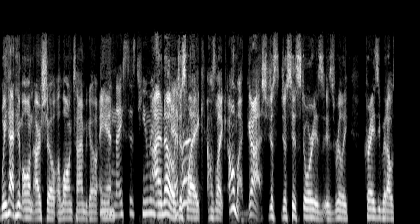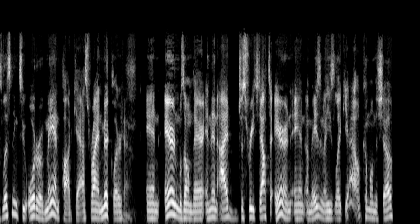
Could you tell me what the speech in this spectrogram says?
we had him on our show a long time ago, He's the and nicest human. I know, just like I was like, oh my gosh, just just his story is is really crazy. But I was listening to Order of Man podcast, Ryan Michler, Yeah. And Aaron was on there, and then I just reached out to Aaron, and amazingly, he's like, yeah, I'll come on the show,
